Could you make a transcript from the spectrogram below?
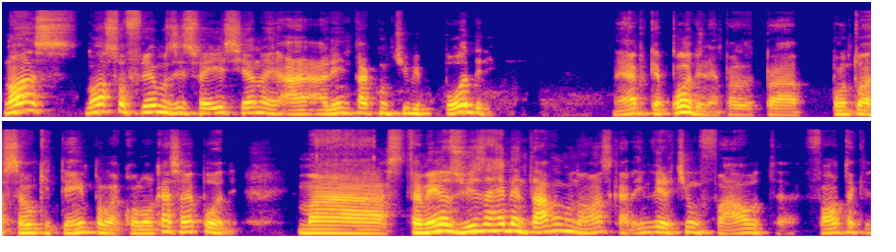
Nós, nós sofremos isso aí esse ano, a- além de estar com um time podre, né? Porque é podre, né? Para pontuação que tem, pela colocação é podre. Mas também os juízes arrebentavam com nós, cara. Invertiam falta, falta que.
